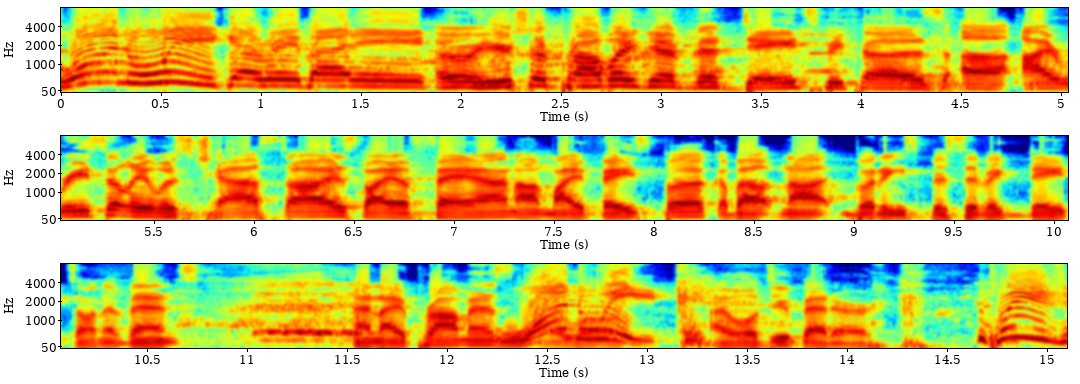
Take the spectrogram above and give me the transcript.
One week, everybody. Oh, you should probably give the dates because uh, I recently was chastised by a fan on my Facebook about not putting specific dates on events, and I promise I One will- week. I will do better. Please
